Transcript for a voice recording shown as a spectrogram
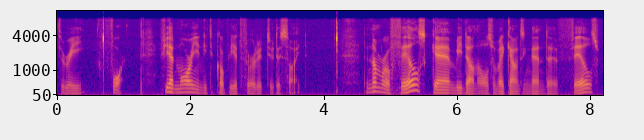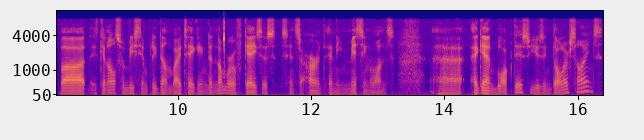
three, four. If you had more you need to copy it further to the side. The number of fails can be done also by counting then the fails, but it can also be simply done by taking the number of cases, since there aren't any missing ones. Uh, again, block this using dollar signs.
